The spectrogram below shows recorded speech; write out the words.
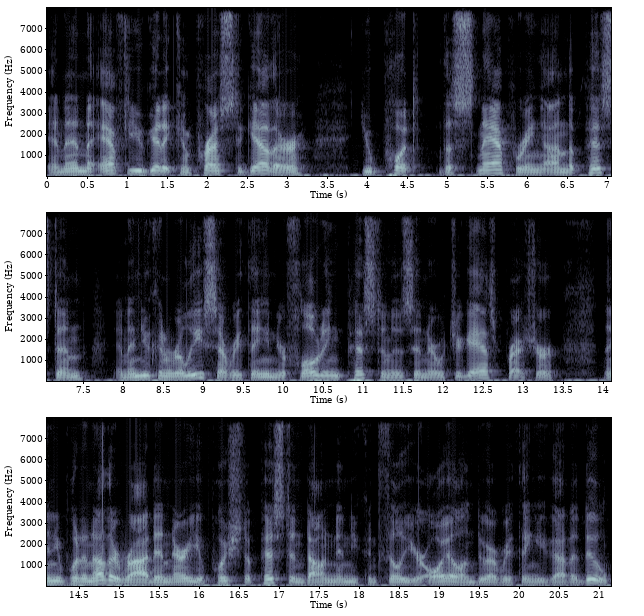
And then after you get it compressed together, you put the snap ring on the piston and then you can release everything and your floating piston is in there with your gas pressure. Then you put another rod in there you push the piston down and then you can fill your oil and do everything you got to do.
